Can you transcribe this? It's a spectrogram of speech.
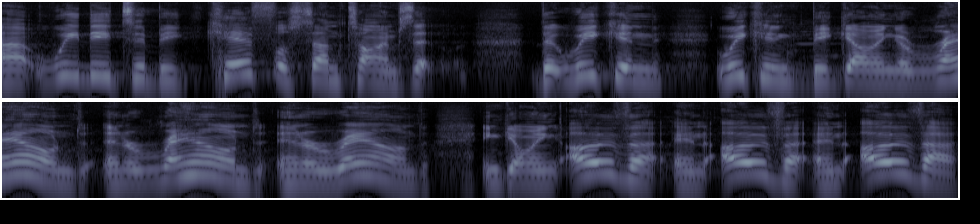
uh, we need to be careful sometimes that that we can we can be going around and around and around and going over and over and over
